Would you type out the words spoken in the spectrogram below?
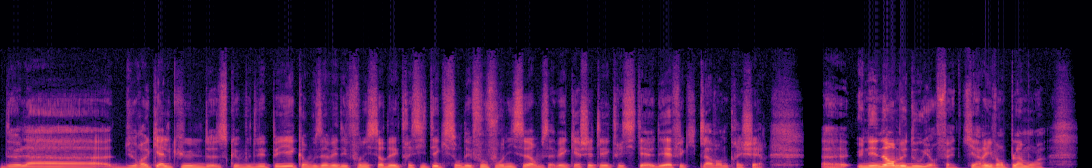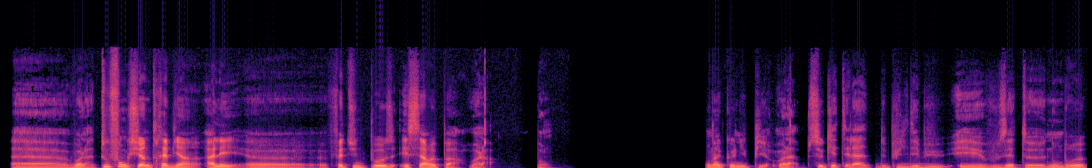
du recalcul de ce que vous devez payer quand vous avez des fournisseurs d'électricité qui sont des faux fournisseurs, vous savez, qui achètent l'électricité à EDF et qui te la vendent très cher. Euh, une énorme douille, en fait, qui arrive en plein mois. Euh, voilà, tout fonctionne très bien. Allez, euh, faites une pause et ça repart. Voilà. Bon. On a connu pire. Voilà. Ceux qui étaient là depuis le début, et vous êtes nombreux,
